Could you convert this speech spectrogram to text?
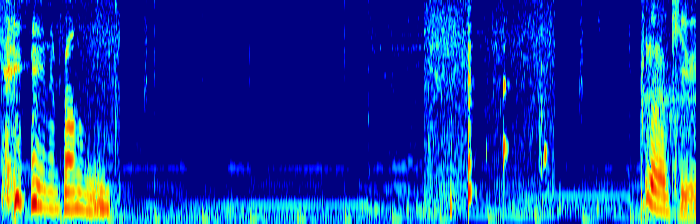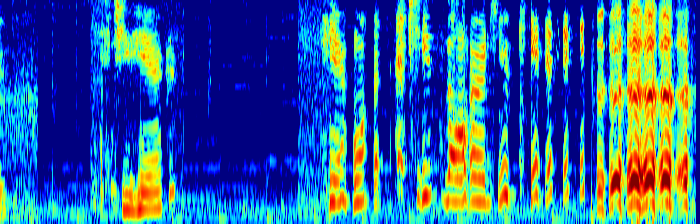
the problem is. oh, cute. Did you hear? Hear what? She so heard you oh,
